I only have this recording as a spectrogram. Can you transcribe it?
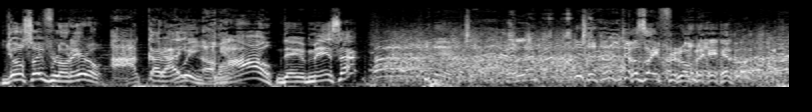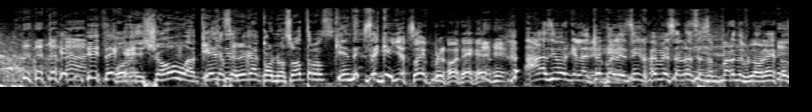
Yo soy florero. Ah, caray. Uy, wow. ¿De mesa? Yo soy florero. Dice O que- de show, aquí ¿Quién que se venga con nosotros. ¿Quién dice que yo soy florero? Ah, sí, porque la Choco les dijo, me solo haces un par de floreros.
